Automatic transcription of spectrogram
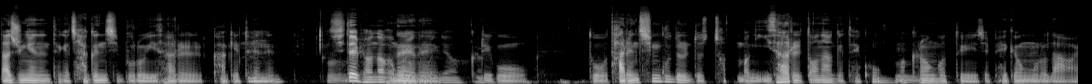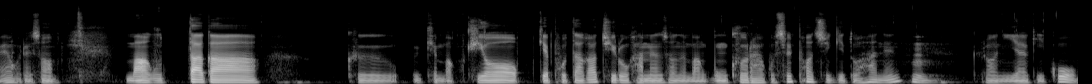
나중에는 되게 작은 집으로 이사를 가게 되는 음. 시대 변화가 네네. 보이는군요. 그리고 또 다른 친구들도 처- 막 이사를 떠나게 되고 막 음. 그런 것들이 이제 배경으로 나와요. 그래서 막 웃다가 그 이렇게 막 귀엽게 보다가 뒤로 가면서는 막 뭉클하고 슬퍼지기도 하는 음. 그런 이야기고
